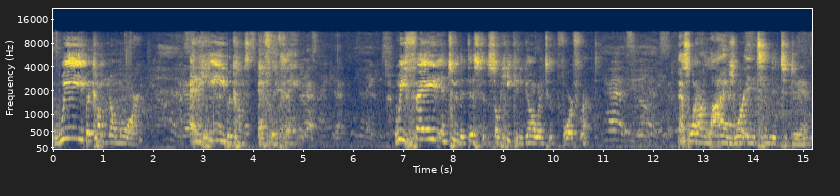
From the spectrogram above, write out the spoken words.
We become no more. And He becomes everything. We fade into the distance so He can go into the forefront. That's what our lives were intended to do.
